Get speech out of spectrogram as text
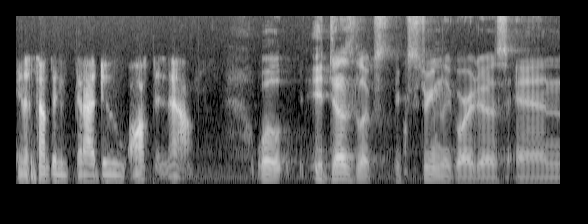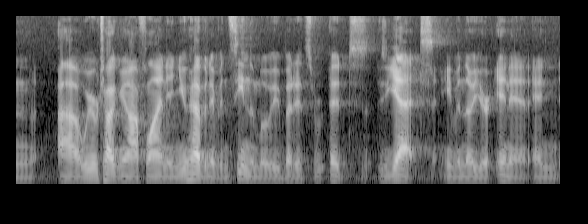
and it's something that I do often now. Well, it does look extremely gorgeous, and uh, we were talking offline, and you haven't even seen the movie, but it's it's yet, even though you're in it, and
